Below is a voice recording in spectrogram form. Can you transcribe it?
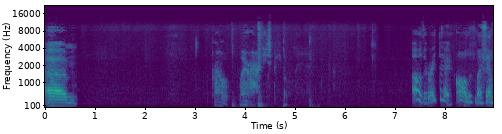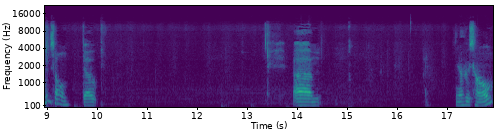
Um, bro, where are these people, man? Oh, they're right there. Oh, look, my family's home. Dope. Um, you know who's home?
